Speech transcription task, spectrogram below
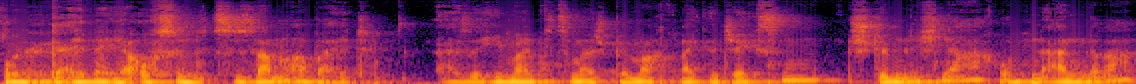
Oder geil wäre ja auch so eine Zusammenarbeit. Also jemand zum Beispiel macht Michael Jackson stimmlich nach und ein anderer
